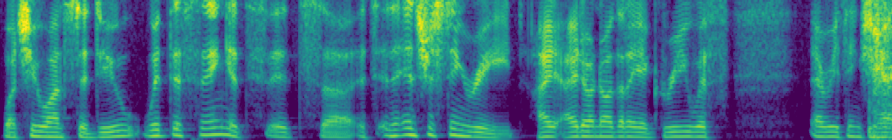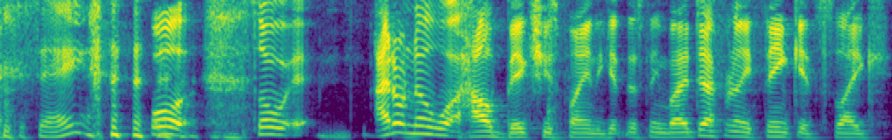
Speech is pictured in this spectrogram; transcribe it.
what she wants to do with this thing. It's it's uh, it's an interesting read. I I don't know that I agree with everything she has to say. well, so I don't know what, how big she's planning to get this thing, but I definitely think it's like.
